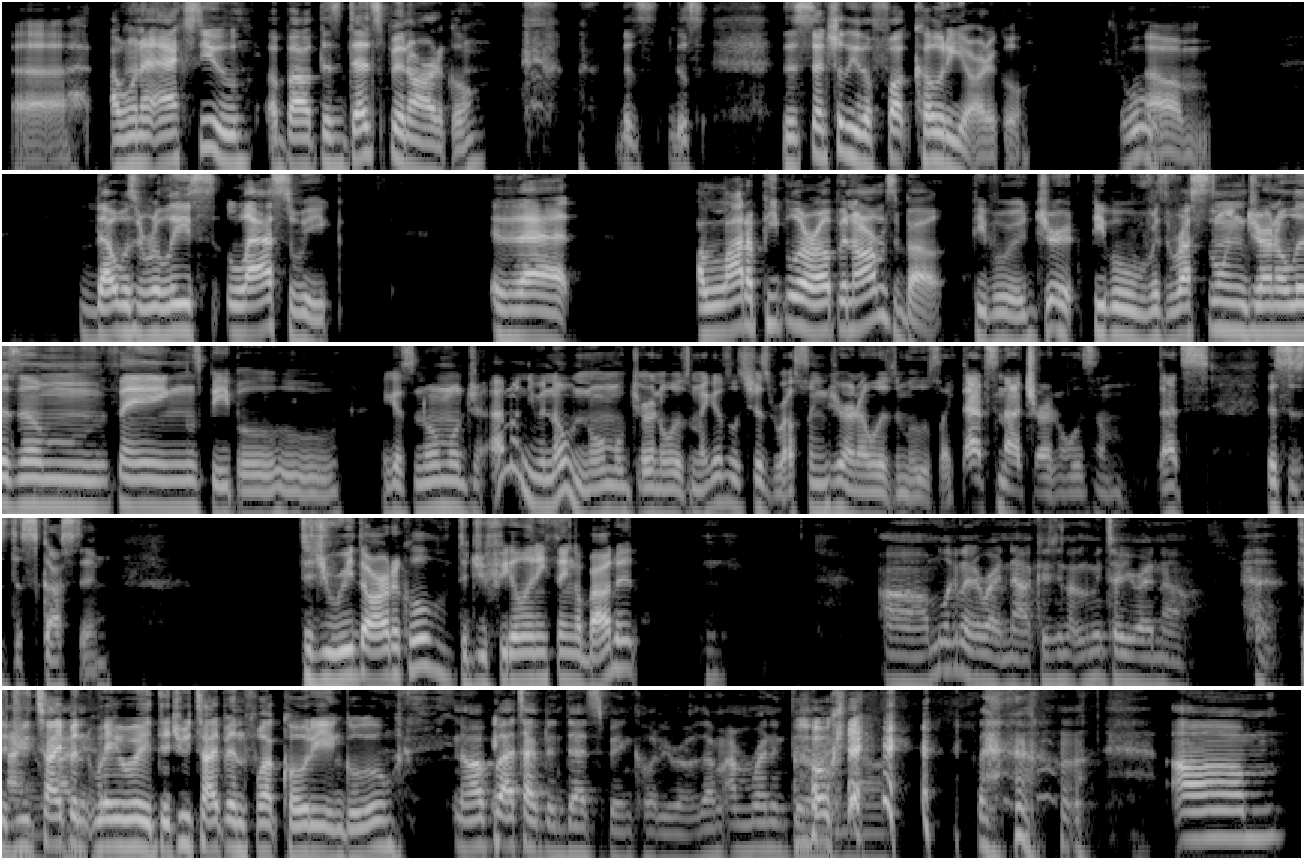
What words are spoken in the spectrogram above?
uh, I want to ask you about this Deadspin article. this, this, this essentially the fuck Cody article. Ooh. Um, that was released last week. That a lot of people are up in arms about. People with people with wrestling journalism things. People who I guess normal. I don't even know normal journalism. I guess it's just wrestling journalism. Who's like that's not journalism. That's this is disgusting. Did you read the article? Did you feel anything about it? Uh, I'm looking at it right now because you know. Let me tell you right now. did you type in? Wait, wait. Did you type in "fuck Cody" in Google? no, I, I typed in "Deadspin Cody Rhodes." I'm, I'm running through. Okay. Right um,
